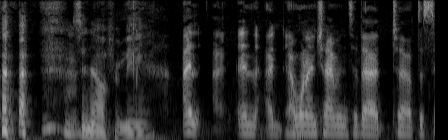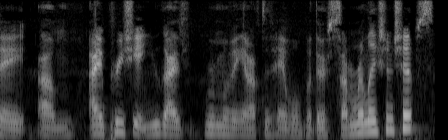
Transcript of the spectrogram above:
it's a no for me. and and I, I want to chime into that to have to say um, I appreciate you guys removing it off the table, but there's some relationships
